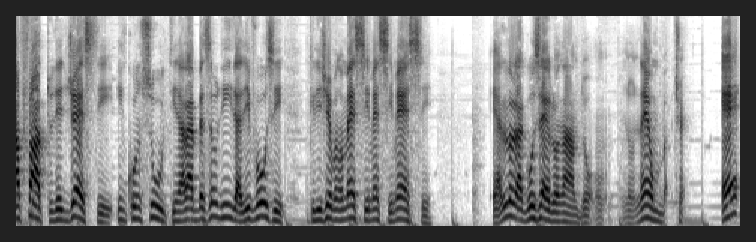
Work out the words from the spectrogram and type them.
ha fatto dei gesti inconsulti in Arabia Saudita ai tifosi che dicevano Messi, Messi, Messi. E allora cos'è Ronaldo? Non è un... Cioè, è,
